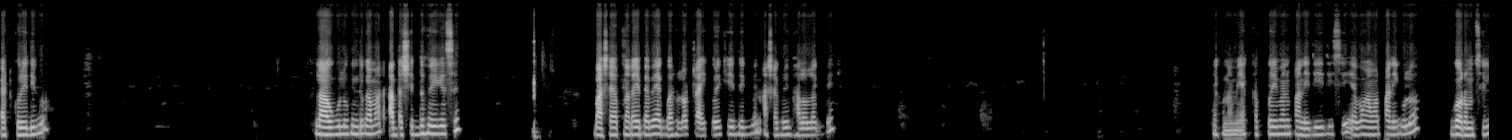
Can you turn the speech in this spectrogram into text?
অ্যাড করে দিব। লাউগুলো কিন্তু আমার আধা সিদ্ধ হয়ে গেছে। বাসায় আপনারা এভাবে একবার হলেও ট্রাই করে খেয়ে দেখবেন। আশা করি ভালো লাগবে। এখন আমি এক কাপ পরিমাণ পানি দিয়ে দিছি এবং আমার পানিগুলো গরম ছিল।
